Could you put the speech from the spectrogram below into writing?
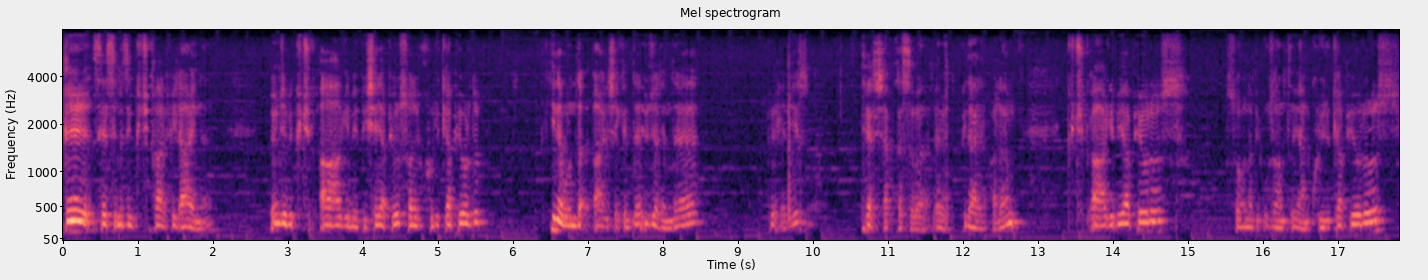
G sesimizin küçük harfiyle aynı. Önce bir küçük A gibi bir şey yapıyoruz. Sonra bir kuyruk yapıyorduk. Yine bunun da aynı şekilde üzerinde böyle bir ters şapkası var. Evet bir daha yapalım. Küçük A gibi yapıyoruz. Sonra bir uzantı yani kuyruk yapıyoruz.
